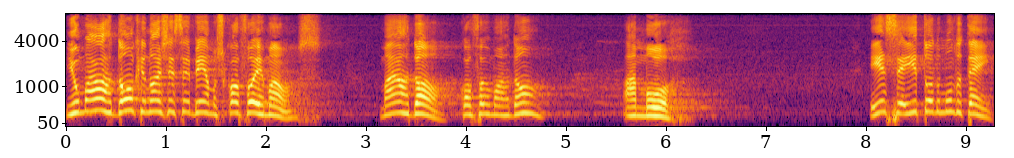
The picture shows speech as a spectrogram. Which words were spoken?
E o maior dom que nós recebemos, qual foi, irmãos? Maior dom. Qual foi o maior dom? Amor. Esse aí todo mundo tem.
